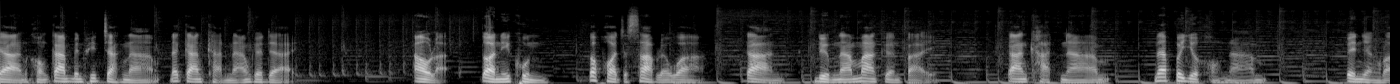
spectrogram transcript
ญาณของการเป็นพิษจากน้ำและการขาดน้ำก็ได้ เอาล่ะ ตอนนี้คุณก็พอจะทราบแล้วว่า การดื่มน้ำมากเกินไป การขาดน้ำและประโยชน์ของน้ำเป็นอย่างไร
